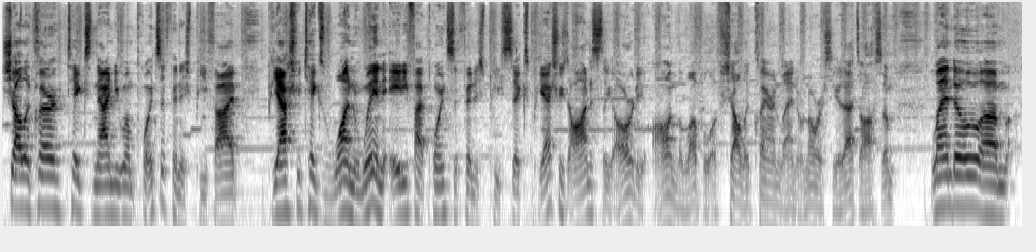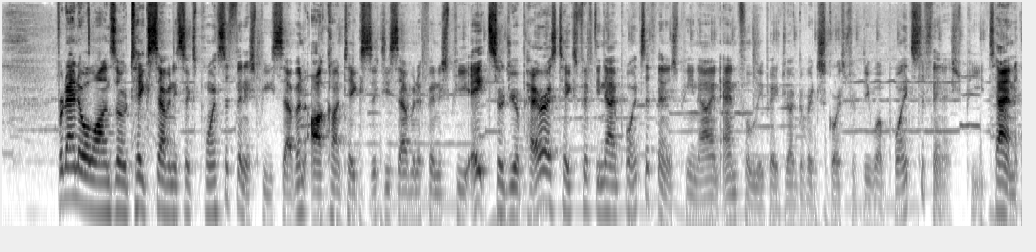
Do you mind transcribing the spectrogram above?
Charles Leclerc takes 91 points to finish P5. Piastri takes one win, 85 points to finish P6. Piastri's honestly already on the level of Charles Leclerc and Lando Norris here. That's awesome. Lando, um, Fernando Alonso takes 76 points to finish P7, Ocon takes 67 to finish P8, Sergio Perez takes 59 points to finish P9, and Felipe Drugovich scores 51 points to finish P10.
